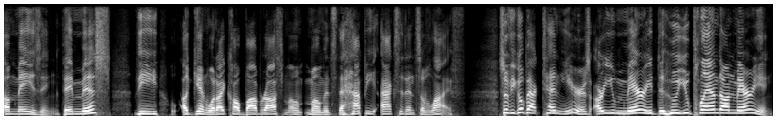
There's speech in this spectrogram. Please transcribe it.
amazing. They miss the, again, what I call Bob Ross mo- moments, the happy accidents of life. So if you go back 10 years, are you married to who you planned on marrying?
